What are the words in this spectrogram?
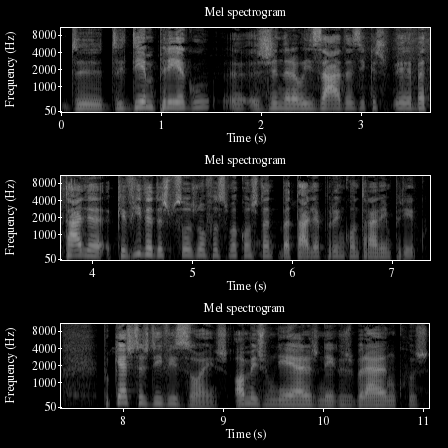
de, de, de emprego uh, generalizadas e que a batalha, que a vida das pessoas não fosse uma constante batalha por encontrar emprego. Porque estas divisões, homens, mulheres, negros, brancos,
